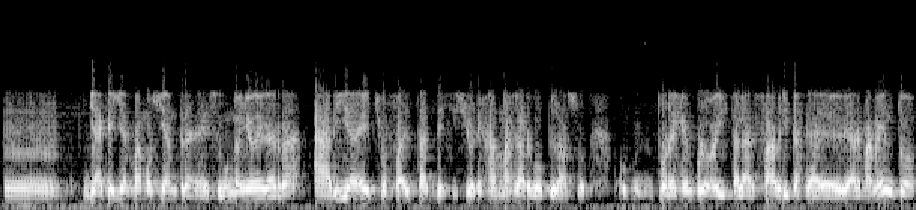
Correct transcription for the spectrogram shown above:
mm, ya que ya vamos ya a entrar en el segundo año de guerra, había hecho falta decisiones a más largo plazo. Por ejemplo, instalar fábricas de, de armamento,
